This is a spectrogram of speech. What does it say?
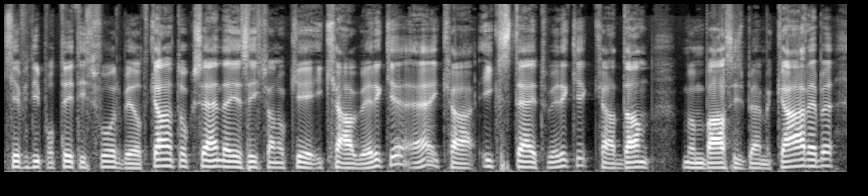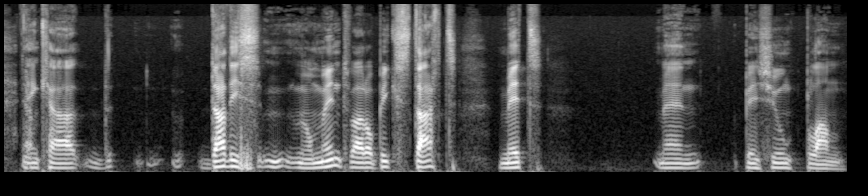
geef een hypothetisch voorbeeld. Kan het ook zijn dat je zegt van oké, ik ga werken, hè, ik ga x tijd werken, ik ga dan mijn basis bij elkaar hebben en ik ga, dat is het moment waarop ik start met mijn pensioenplan,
